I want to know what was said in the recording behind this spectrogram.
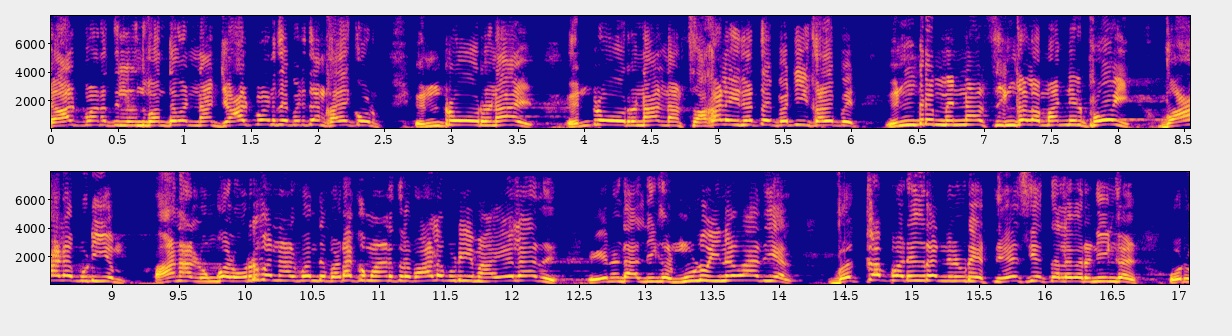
ஜாழ்ப்பாணத்தில் இருந்து வந்தவன் நான் ஜாழ்ப்பாணத்தை பற்றி தான் கதைக்கணும். என்றோ ஒரு நாள் என்றோ ஒரு நாள் நான் சகல இனத்தை பற்றி கதைப்பேன் இன்றும் என்னால் சிங்கள மண்ணில் போய் வாழ முடியும். ஆனால் உங்கள் ஒருவனால் வந்து வடக்கு மாநிலத்தில் வாழ முடியுமா? இயலாது. ஏனென்றால் நீங்கள் முழு இனவாதிகள். வெக்கப்படுகிற என்னுடைய தேசிய தலைவர் நீங்கள் ஒரு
